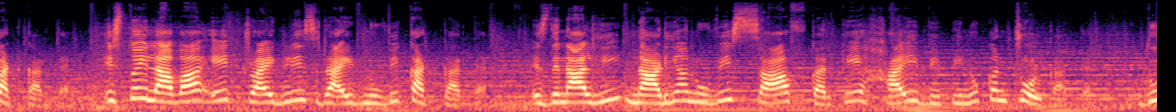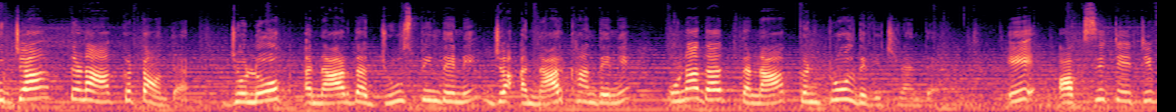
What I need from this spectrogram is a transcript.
ਘੱਟ ਕਰਦਾ ਹੈ। ਇਸ ਤੋਂ ਇਲਾਵਾ ਇਹ ਟ੍ਰਾਈਗਲਿਸਰਾਈਡ ਨੂੰ ਵੀ ਘੱਟ ਕਰਦਾ ਹੈ। ਇਸ ਦੇ ਨਾਲ ਹੀ ਨਾੜੀਆਂ ਨੂੰ ਵੀ ਸਾਫ਼ ਕਰਕੇ ਹਾਈ ਬੀਪੀ ਨੂੰ ਕੰਟਰੋਲ ਕਰਦਾ ਹੈ। ਦੂਜਾ ਤਣਾਅ ਘਟਾਉਂਦਾ ਹੈ, ਜੋ ਲੋਕ ਅਨਾਰ ਦਾ ਜੂਸ ਪੀਂਦੇ ਨੇ ਜਾਂ ਅਨਾਰ ਖਾਂਦੇ ਨੇ, ਉਹਨਾਂ ਦਾ ਤਣਾਅ ਕੰਟਰੋਲ ਦੇ ਵਿੱਚ ਰਹਿੰਦਾ ਹੈ। ਇਹ ਆਕਸੀਟੇਟਿਵ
